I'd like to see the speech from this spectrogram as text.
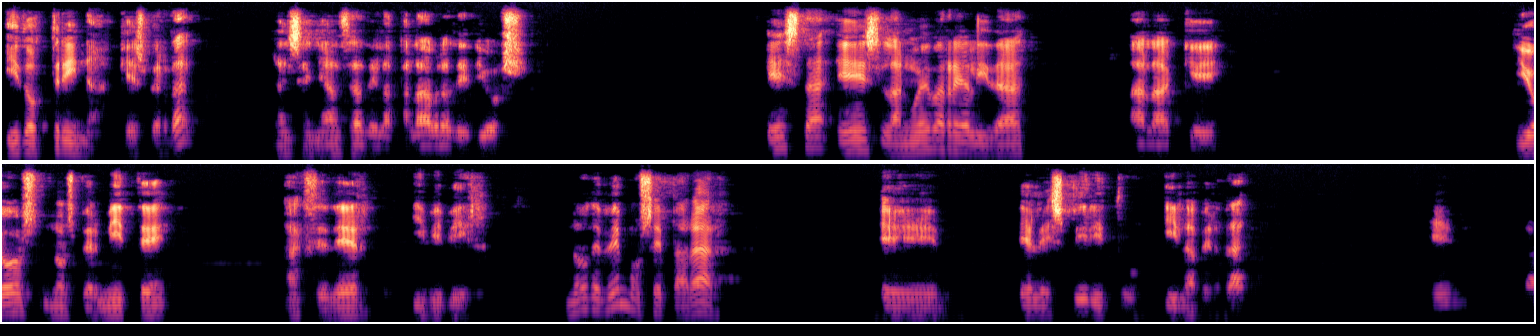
y doctrina, que es verdad, la enseñanza de la palabra de Dios. Esta es la nueva realidad a la que Dios nos permite acceder y vivir. No debemos separar eh, el espíritu y la verdad. En la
